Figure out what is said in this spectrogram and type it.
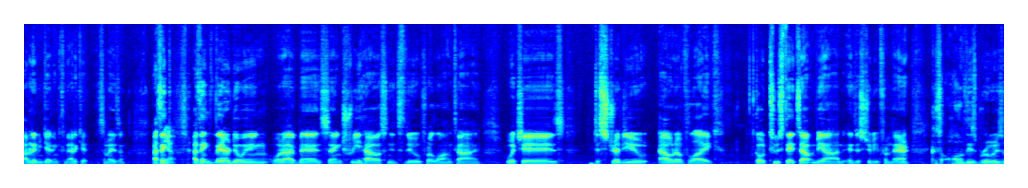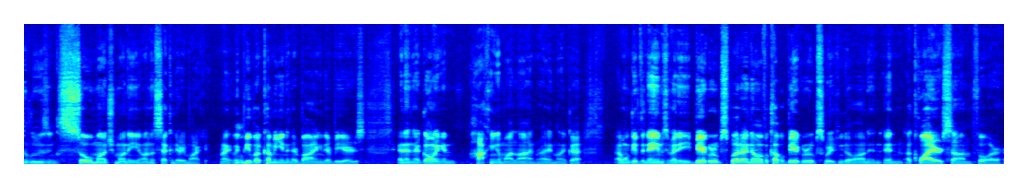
I don't even get in Connecticut. It's amazing. I think Yeah. I think they're doing what I've been saying Treehouse needs to do for a long time, which is distribute out of like go two states out and beyond and distribute from there because all of these breweries are losing so much money on the secondary market right like Mhm. people are coming in and they're buying their beers and then they're going and hawking them online right like I, I won't give the names of any beer groups but i know of a couple beer groups where you can go on and, and acquire some for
